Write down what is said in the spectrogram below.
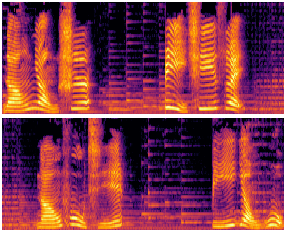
能咏诗；必七，能复其。彼颖悟，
